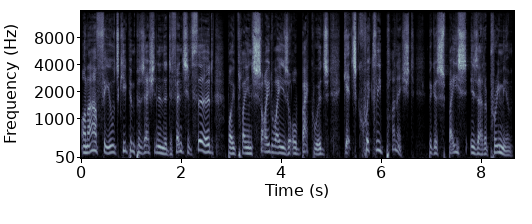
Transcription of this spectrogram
On our fields, keeping possession in the defensive third by playing sideways or backwards gets quickly punished because space is at a premium.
